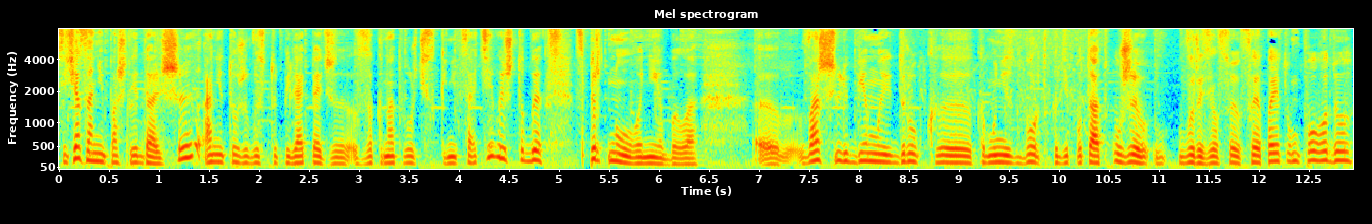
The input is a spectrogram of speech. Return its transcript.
Сейчас они пошли дальше, они тоже выступили, опять же, с законотворческой инициативой, чтобы спиртного не было. Э, ваш любимый друг, э, коммунист Бортко, депутат, уже выразил свое фэ по этому поводу,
